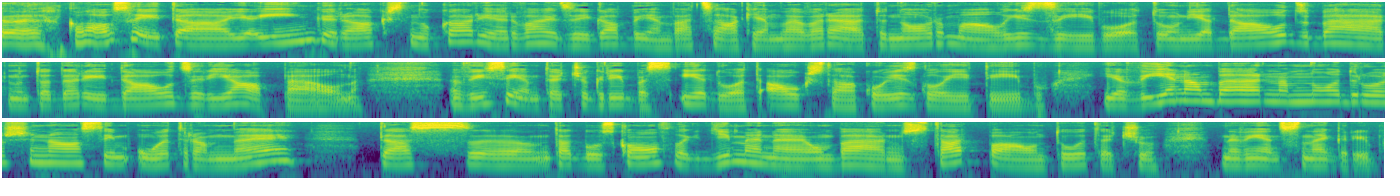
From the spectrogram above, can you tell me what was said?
Eh, klausītāja Inga raksta, nu karjeru vajadzīga abiem vecākiem, lai varētu normāli izdzīvot, un ja daudz bērnu, tad arī daudz ir jāpelna. Visiem taču gribas iedot augstāko izglītību. Ja vienam bērnam nodrošināsim, otram nē, tas tad būs konflikti ģimenē un bērnu starpā, un to taču neviens negrib.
